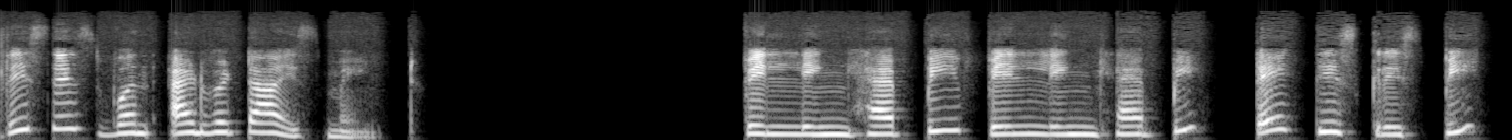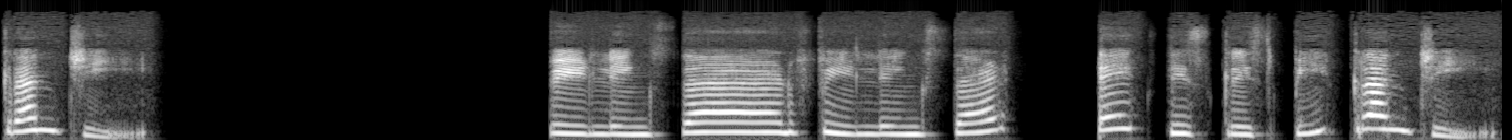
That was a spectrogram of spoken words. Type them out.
this is one advertisement. Feeling happy, feeling happy, take this crispy crunchy. Feeling sad, feeling sad, take this crispy crunchy.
